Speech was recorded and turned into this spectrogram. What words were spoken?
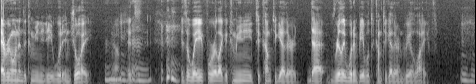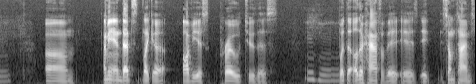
everyone in the community would enjoy. You know, it's it's a way for like a community to come together that really wouldn't be able to come together in real life. Mhm. Um, I mean, and that's like a obvious pro to this. Mhm. But the other half of it is it sometimes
